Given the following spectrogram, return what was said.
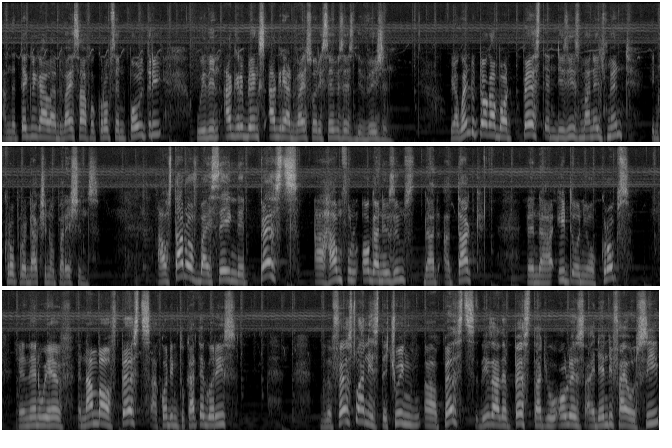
I'm the technical advisor for crops and poultry within AgriBank's Agri Advisory Services Division. We are going to talk about pest and disease management in crop production operations. I'll start off by saying that pests are harmful organisms that attack and uh, eat on your crops. And then we have a number of pests according to categories. The first one is the chewing uh, pests. These are the pests that you always identify or see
